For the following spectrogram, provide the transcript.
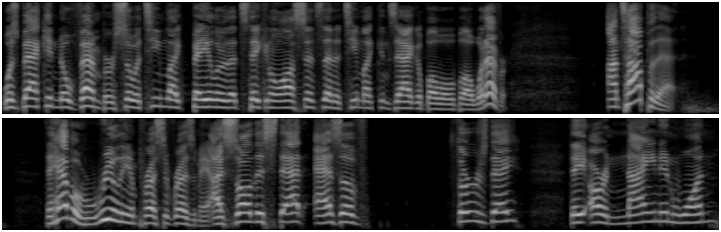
was back in November. So a team like Baylor that's taken a loss since then, a team like Gonzaga, blah, blah, blah, whatever. On top of that, they have a really impressive resume. I saw this stat as of Thursday. They are 9 and 1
